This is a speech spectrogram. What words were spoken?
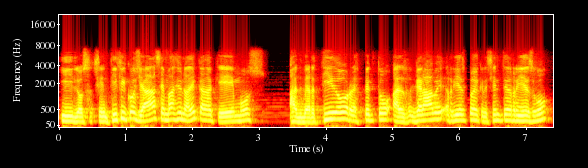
Y los científicos ya hace más de una década que hemos advertido respecto al grave riesgo, de creciente riesgo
